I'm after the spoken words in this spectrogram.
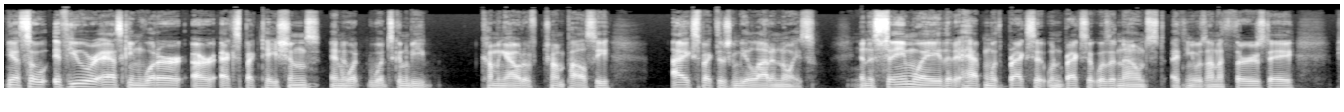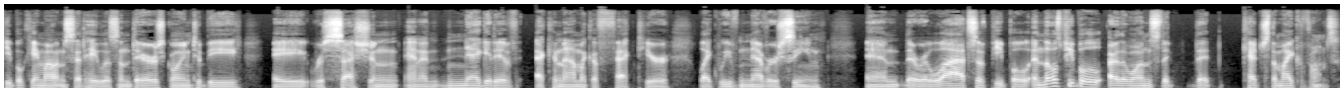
Yeah. So if you were asking what are our expectations and what, what's going to be coming out of Trump policy, I expect there's going to be a lot of noise. Mm. In the same way that it happened with Brexit, when Brexit was announced, I think it was on a Thursday, people came out and said, hey, listen, there's going to be a recession and a negative economic effect here like we've never seen. And there were lots of people, and those people are the ones that, that catch the microphones.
